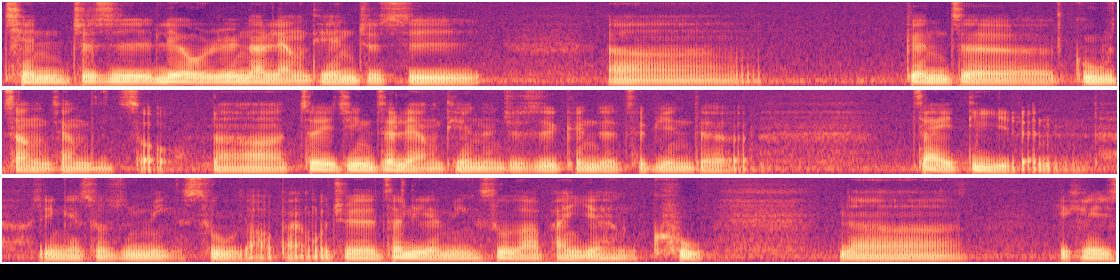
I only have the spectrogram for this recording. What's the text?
前就是六日那两天就是呃跟着姑丈这样子走，那最近这两天呢就是跟着这边的在地人，应该说是民宿老板，我觉得这里的民宿老板也很酷，那也可以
